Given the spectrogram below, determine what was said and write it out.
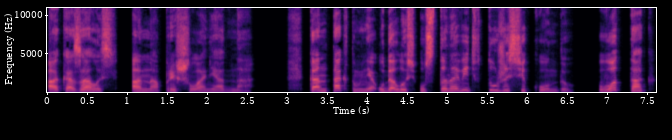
Оказалось, она пришла не одна. Контакт мне удалось установить в ту же секунду. Вот так,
